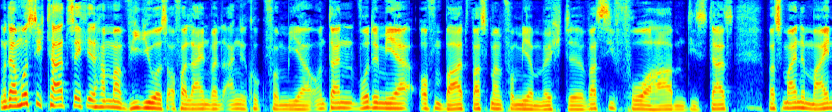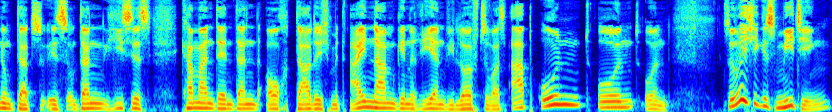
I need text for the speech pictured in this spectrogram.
Und da musste ich tatsächlich, haben mal Videos auf der Leinwand angeguckt von mir und dann wurde mir offenbart, was man von mir möchte, was sie vorhaben, dies, das, was meine Meinung dazu ist. Und dann hieß es, kann man denn dann auch dadurch mit Einnahmen generieren, wie läuft sowas ab und, und, und. So ein richtiges Meeting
